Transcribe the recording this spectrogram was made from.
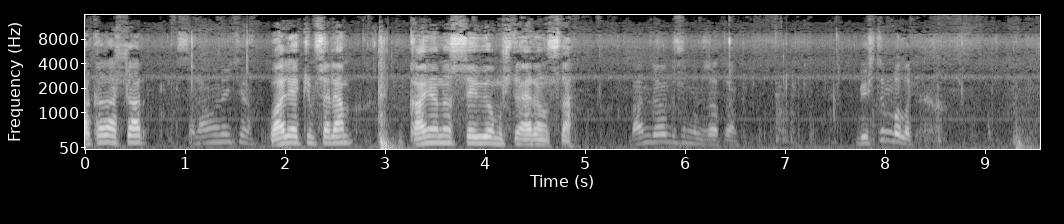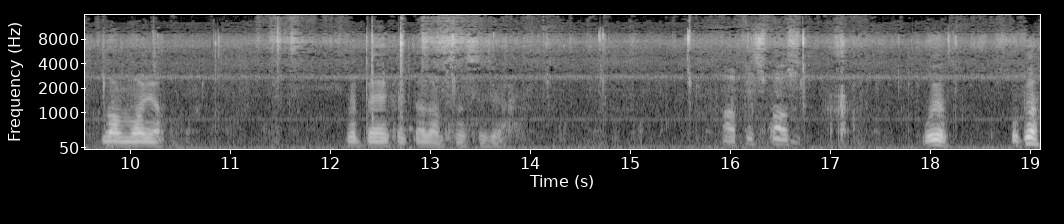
Arkadaşlar Selamünaleyküm. Aleyküm selam. Kaynanız seviyormuştu Erhan Usta. Ben de öyle düşündüm zaten. Biçtin balık. Lan var ya. Ne bereketli adamsınız siz ya. Afiyet şifa olsun. Buyurun. Oku.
